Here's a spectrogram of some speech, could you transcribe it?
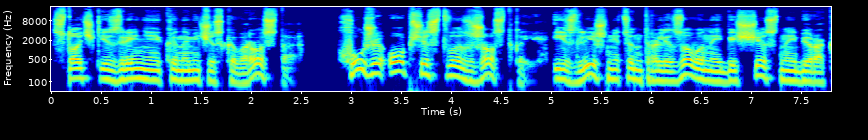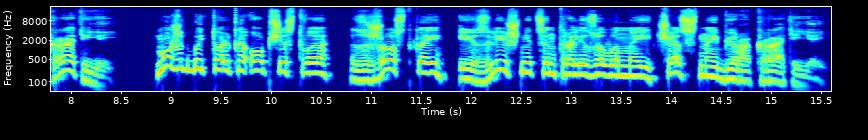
С точки зрения экономического роста, Хуже общества с жесткой, излишне централизованной бесчестной бюрократией может быть только общество с жесткой, излишне централизованной честной бюрократией.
